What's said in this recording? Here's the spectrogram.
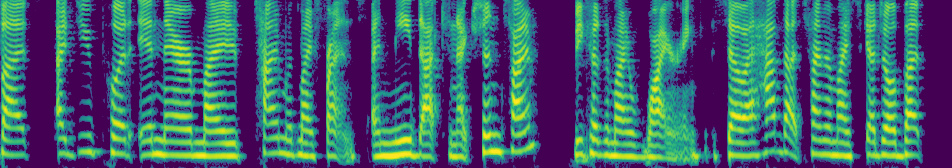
but I do put in there my time with my friends. I need that connection time because of my wiring. So I have that time in my schedule, but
